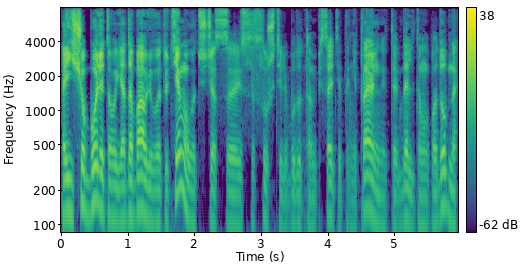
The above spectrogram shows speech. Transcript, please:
А еще более того, я добавлю в эту тему, вот сейчас, э, если слушатели будут там писать, это неправильно и так далее и тому подобное,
